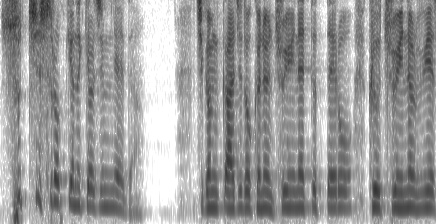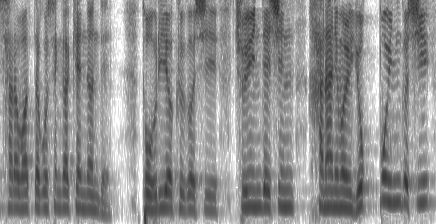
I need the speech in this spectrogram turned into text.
수치스럽게 느껴집니다. 지금까지도 그는 주인의 뜻대로 그 주인을 위해 살아왔다고 생각했는데 도리어 그것이 주인 대신 하나님을 욕보인 것이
